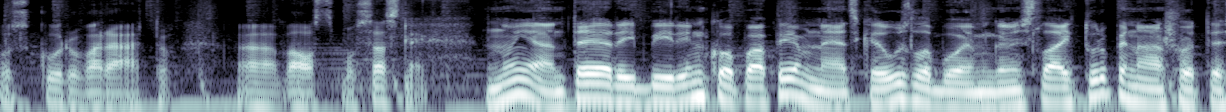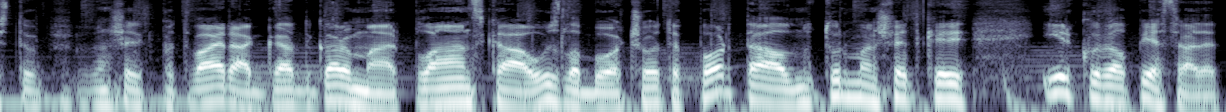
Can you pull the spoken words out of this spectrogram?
uz kuru varētu valsts mūs sasniegt. Nu jā, te arī bija Rinkopā pieminēts, ka uzlabojumi gan visu laiku turpināšos skatoties, man šeit pat vairāk gadu garumā ir plāns, kā uzlabot šo portālu. Nu, tur man šeit ir, ir kur vēl piestrādāt.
